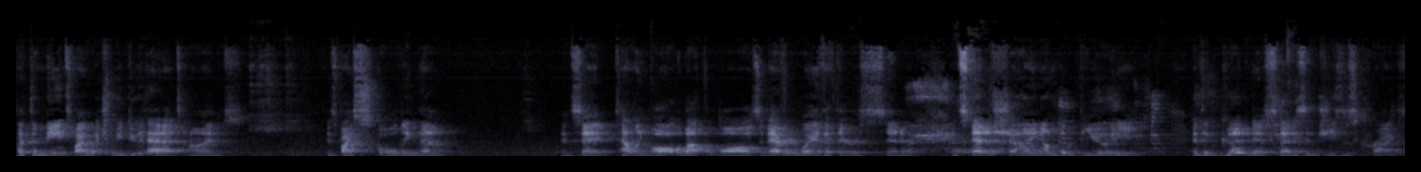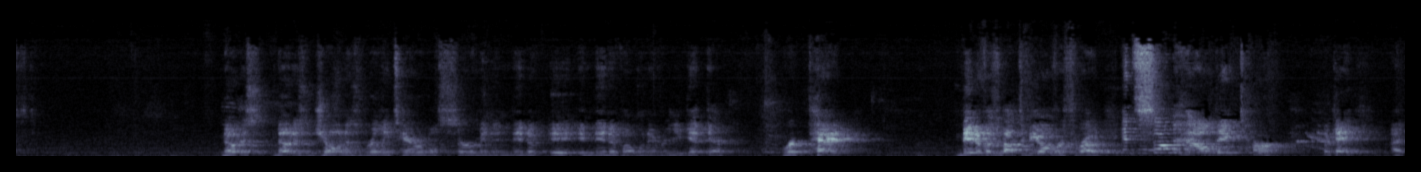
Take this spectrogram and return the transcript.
But the means by which we do that at times is by scolding them and say, telling all about the laws and every way that they're a sinner, instead of showing them the beauty and the goodness that is in Jesus Christ. Notice, notice Jonah's really terrible sermon in Nineveh, in Nineveh whenever you get there. Repent. Nineveh's about to be overthrown. And somehow they turn. Okay? I,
